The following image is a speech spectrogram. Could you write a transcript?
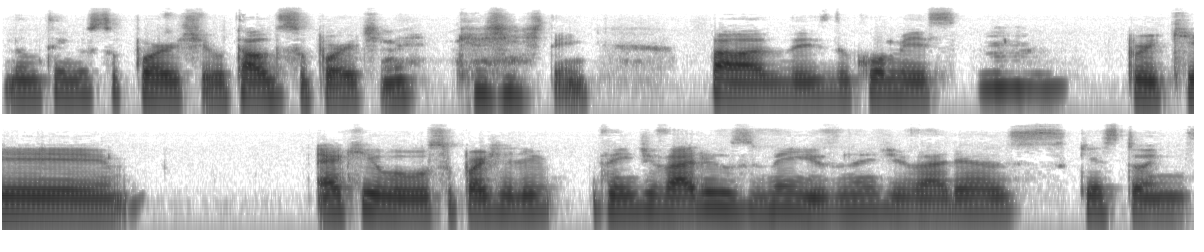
não têm o suporte, o tal do suporte, né? Que a gente tem falado desde o começo. Uhum. Porque é aquilo, o suporte ele vem de vários meios, né? De várias questões.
